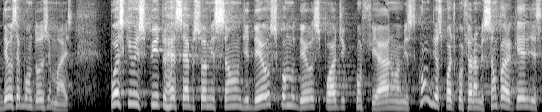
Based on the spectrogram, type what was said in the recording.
Deus é bondoso demais. Pois que o Espírito recebe sua missão de Deus, como Deus pode confiar uma missão? Como Deus pode confiar uma missão para aqueles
